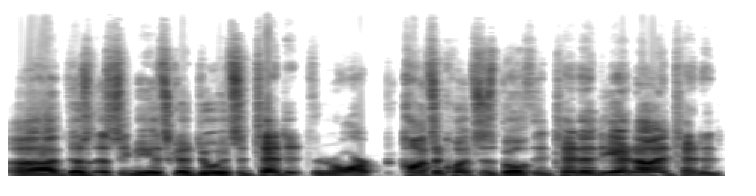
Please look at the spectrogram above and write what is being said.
uh, doesn't mean it's going to do its intended. There are consequences, both intended and unintended,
